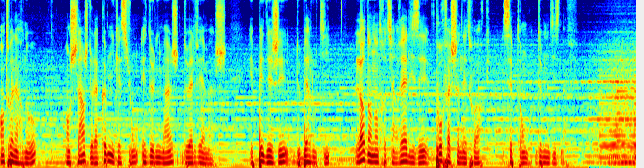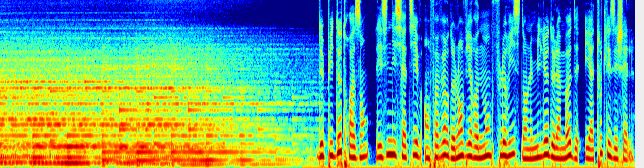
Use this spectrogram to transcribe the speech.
Antoine Arnaud, en charge de la communication et de l'image de LVMH et PDG de Berluti, lors d'un entretien réalisé pour Fashion Network septembre 2019. Depuis 2-3 ans, les initiatives en faveur de l'environnement fleurissent dans le milieu de la mode et à toutes les échelles.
